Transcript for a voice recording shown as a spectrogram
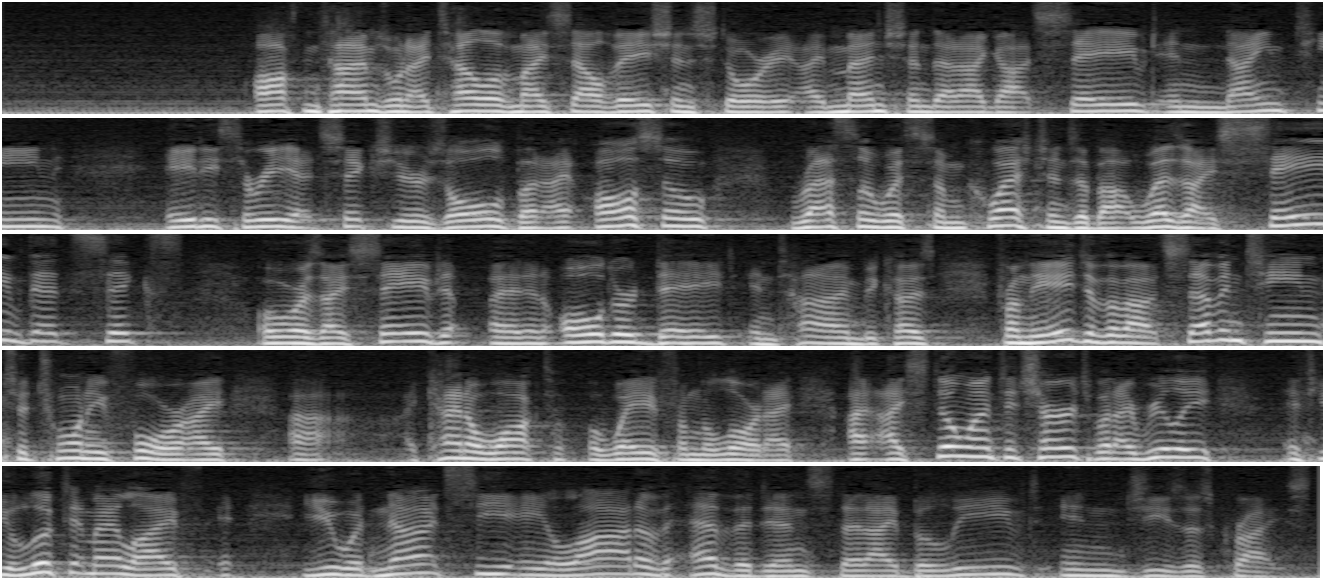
Oftentimes, when I tell of my salvation story, I mention that I got saved in 1983 at six years old, but I also wrestle with some questions about was I saved at six or was I saved at an older date in time? Because from the age of about 17 to 24, I. Uh, I kind of walked away from the Lord. I, I, I, still went to church, but I really, if you looked at my life, you would not see a lot of evidence that I believed in Jesus Christ.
